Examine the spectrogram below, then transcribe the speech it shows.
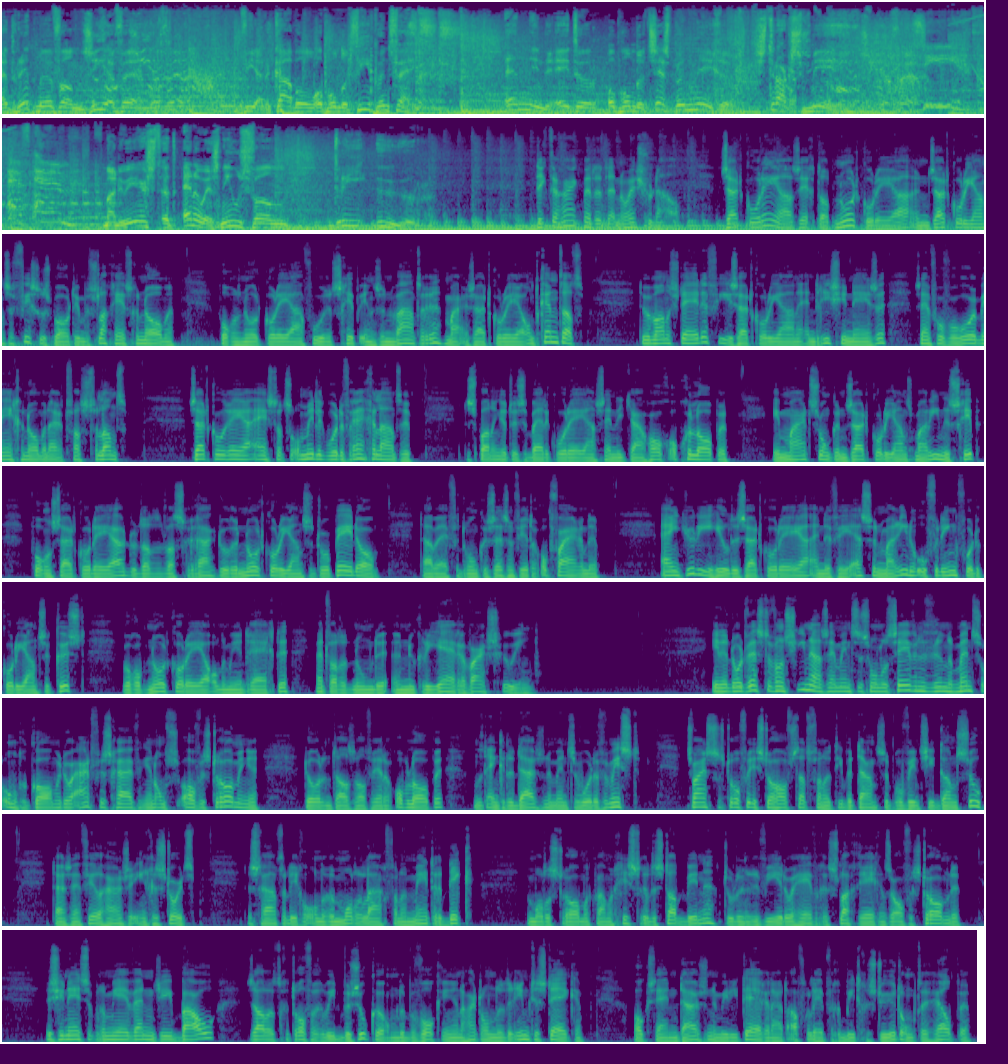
Het ritme van ZFM. Via de kabel op 104.5. En in de ether op 106.9. Straks meer. ZFM. Maar nu eerst het NOS nieuws van 3 uur. Dik de Hark met het NOS-journaal. Zuid-Korea zegt dat Noord-Korea een Zuid-Koreaanse vissersboot in beslag heeft genomen. Volgens Noord-Korea voer het schip in zijn wateren, maar Zuid-Korea ontkent dat. De bemanningsleden, vier Zuid-Koreanen en drie Chinezen, zijn voor verhoor meegenomen naar het vasteland. Zuid-Korea eist dat ze onmiddellijk worden vrijgelaten. De spanningen tussen beide Korea's zijn dit jaar hoog opgelopen. In maart zonk een Zuid-Koreaans marineschip, volgens Zuid-Korea, doordat het was geraakt door een Noord-Koreaanse torpedo. Daarbij verdronken 46 opvarenden. Eind juli hielden Zuid-Korea en de VS een marineoefening voor de Koreaanse kust, waarop Noord-Korea onder meer dreigde met wat het noemde een nucleaire waarschuwing. In het noordwesten van China zijn minstens 127 mensen omgekomen door aardverschuivingen en overstromingen. Dodental zal verder oplopen omdat enkele duizenden mensen worden vermist. Zwaarst getroffen is de hoofdstad van de Tibetaanse provincie Gansu. Daar zijn veel huizen ingestort. De straten liggen onder een modderlaag van een meter dik. De modderstromen kwamen gisteren de stad binnen toen een rivier door hevige slagregens overstroomde. De Chinese premier Wen Jiabao zal het getroffen gebied bezoeken om de bevolking een hart onder de riem te steken. Ook zijn duizenden militairen naar het afgelepen gebied gestuurd om te helpen.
